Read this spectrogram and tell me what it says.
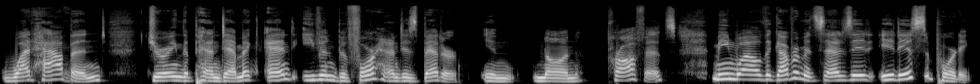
what happened during the pandemic and even beforehand is better in non-profits. Meanwhile, the government says it, it is supporting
